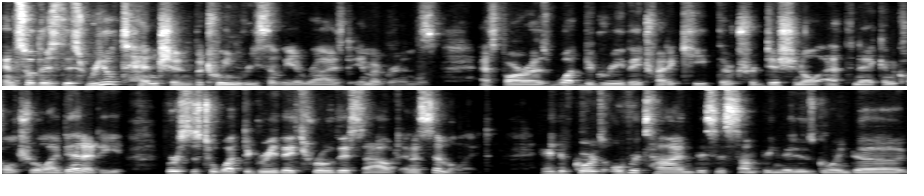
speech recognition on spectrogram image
And so there's this real tension between recently arrived immigrants as far as what degree they try to keep their traditional ethnic and cultural identity versus to what degree they throw this out and assimilate. And of course, over time, this is something that is going to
